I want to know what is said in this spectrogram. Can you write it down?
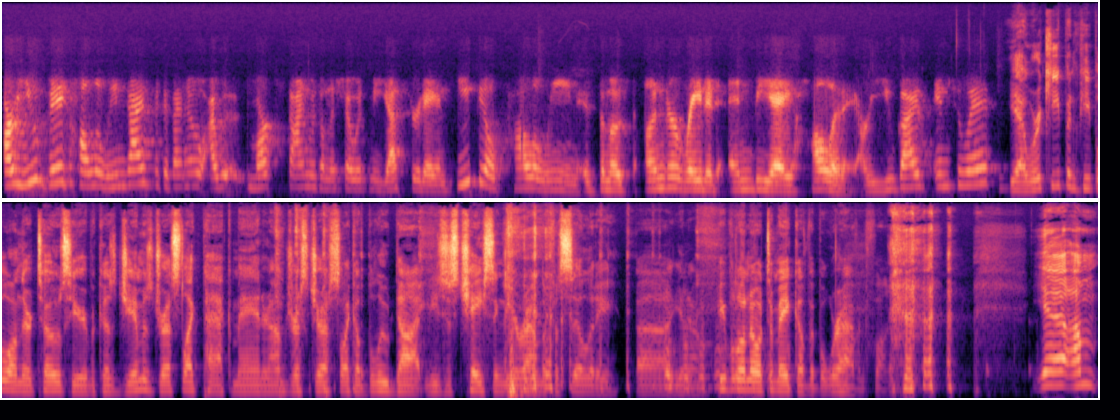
are you big Halloween guys? Because I know I w- Mark Stein was on the show with me yesterday, and he feels Halloween is the most underrated NBA holiday. Are you guys into it? Yeah, we're keeping people on their toes here because Jim is dressed like Pac-Man and I'm dressed dressed like a blue dot, and he's just chasing me around the facility. Uh, you know, people don't know what to make of it, but we're having fun. Yeah, I'm,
